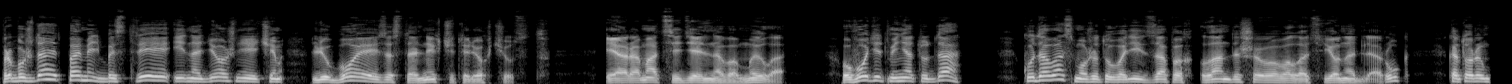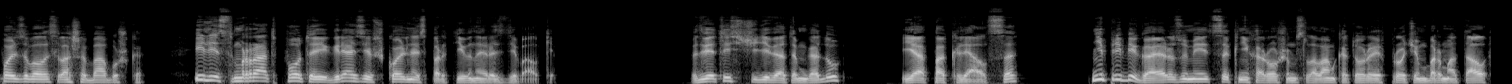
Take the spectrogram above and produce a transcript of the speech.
пробуждает память быстрее и надежнее, чем любое из остальных четырех чувств. И аромат сидельного мыла уводит меня туда, куда вас может уводить запах ландышевого лосьона для рук, которым пользовалась ваша бабушка, или смрад пота и грязи в школьной спортивной раздевалке. В 2009 году я поклялся, не прибегая, разумеется, к нехорошим словам, которые, впрочем, бормотал,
